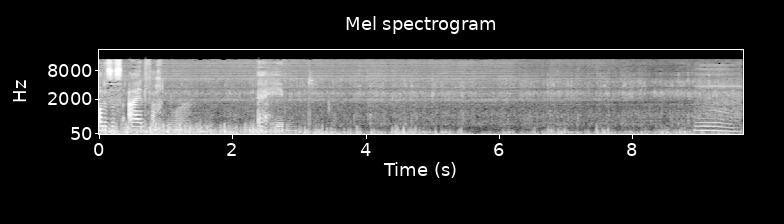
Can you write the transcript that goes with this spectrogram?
Und es ist einfach nur erheben. Mm.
